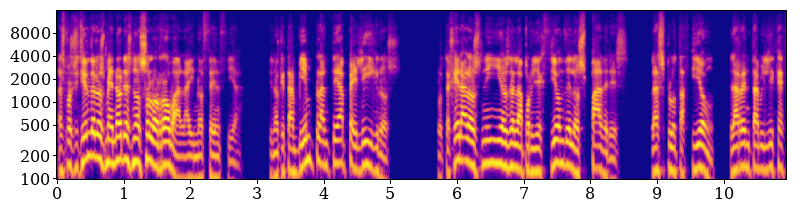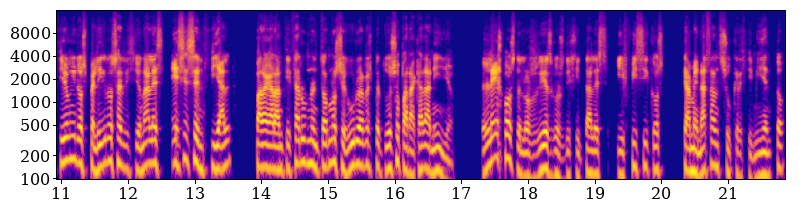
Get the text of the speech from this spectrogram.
La exposición de los menores no solo roba la inocencia, sino que también plantea peligros. Proteger a los niños de la proyección de los padres, la explotación, la rentabilización y los peligros adicionales es esencial para garantizar un entorno seguro y respetuoso para cada niño, lejos de los riesgos digitales y físicos que amenazan su crecimiento,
